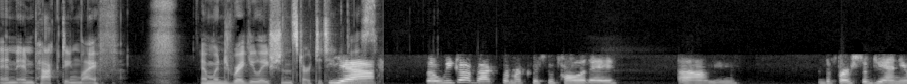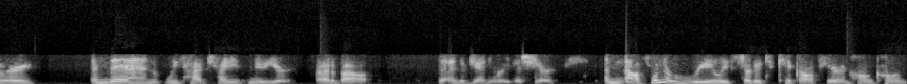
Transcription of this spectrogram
and impacting life? And when did regulations start to take yeah. place? so we got back from our christmas holiday um, the 1st of January. And then we had Chinese New Year at about the end of January this year. And that's when it really started to kick off here in Hong Kong.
